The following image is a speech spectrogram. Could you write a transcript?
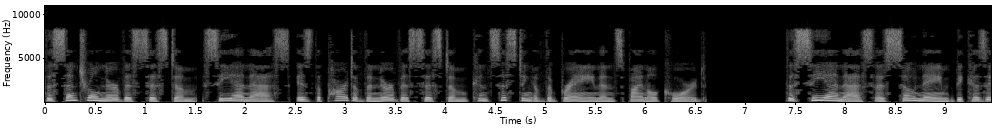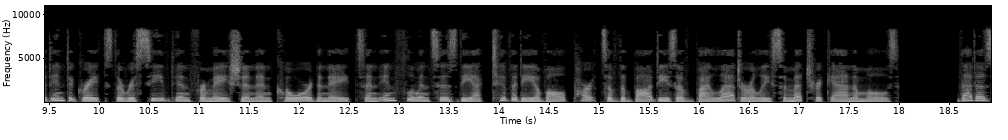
The central nervous system (CNS) is the part of the nervous system consisting of the brain and spinal cord. The CNS is so named because it integrates the received information and coordinates and influences the activity of all parts of the bodies of bilaterally symmetric animals—that is,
